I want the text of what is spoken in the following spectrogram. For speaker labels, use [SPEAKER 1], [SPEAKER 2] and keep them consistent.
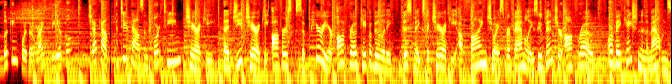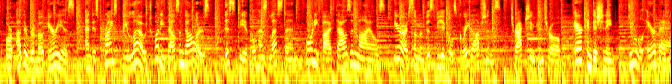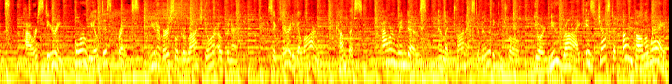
[SPEAKER 1] Looking for the right vehicle? Check out the 2014 Cherokee. The Jeep Cherokee offers superior off-road capability. This makes the Cherokee a fine choice for families who venture off-road or vacation in the mountains or other remote areas and is priced below $20,000. This vehicle has less than 45,000 miles. Here are some of this vehicle's great options. Traction control, air conditioning, dual airbags, power steering, four-wheel disc brakes, universal garage door opener, security alarm, compass, power windows, electronic stability control. Your new ride is just a phone call away.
